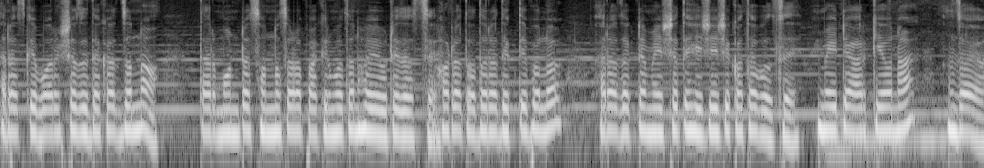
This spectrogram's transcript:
রাজকে বরের সাথে দেখার জন্য তার মনটা ছন্ন ছাড়া পাখির মতন হয়ে উঠে যাচ্ছে। হঠাৎ অধরা দেখতে পেল রাজ একটা মেয়ের সাথে হেসে হেসে কথা বলছে। মেয়েটা আর কেউ না, জয়া,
